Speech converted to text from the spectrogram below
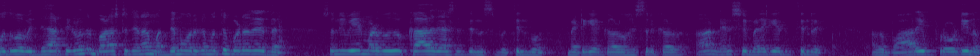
ಓದುವ ವಿದ್ಯಾರ್ಥಿಗಳಂದ್ರೆ ಭಾಳಷ್ಟು ಜನ ಮಧ್ಯಮ ವರ್ಗ ಮತ್ತು ಬಡವರೇ ಇದ್ದಾರೆ ಸೊ ಏನು ಮಾಡ್ಬೋದು? ಕಾಳು ಜಾಸ್ತಿ ತಿನ್ನಿಸ್ಬೋದು ತಿನ್ಬೋದು. ಮೆಟ್ಟಿಗೆ ಕಾಳು, ಹೆಸರು ಕಾಳು ನೆನೆಸಿ ಬೆಳಗ್ಗೆ ಎದ್ದು ತಿನ್ನಿರಿ ಅದು ಭಾರಿ ಪ್ರೋಟೀನು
